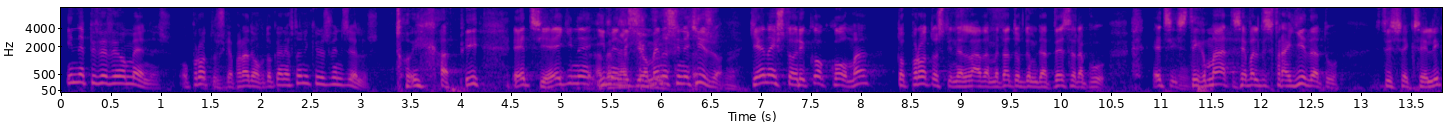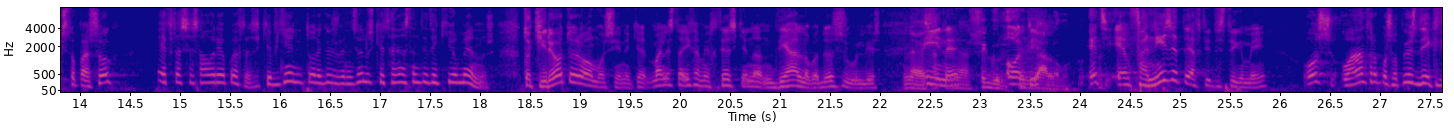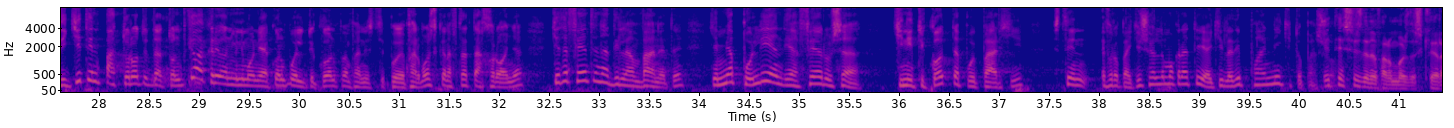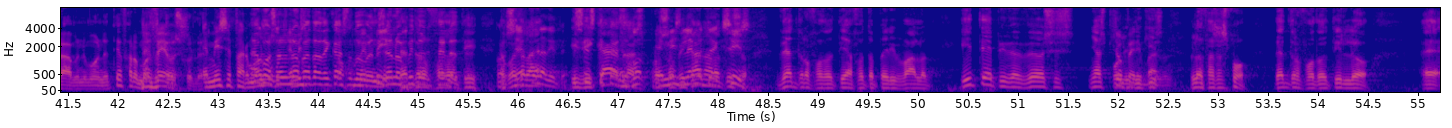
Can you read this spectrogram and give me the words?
είναι επιβεβαιωμένες. Ο πρώτος, για παράδειγμα, που το κάνει αυτό είναι ο κ. Βενιζέλος. Το είχα πει, έτσι έγινε, είμαι δικαιωμένος, συνεχίζω. Ναι. Και ένα ιστορικό κόμμα το πρώτο στην Ελλάδα μετά το 1974 που έτσι στιγμάτισε, έβαλε τη σφραγίδα του στις εξελίξεις στο Πασόκ, έφτασε στα όρια που έφτασε. Και βγαίνει τώρα ο κ. Βενιζέλος και θα ήταν δικαιωμένος. Το κυριότερο όμως είναι, και μάλιστα είχαμε χθες και έναν διάλογο εντός της Βουλής. Ναι, είναι μια σύγκρουση ότι διάλογο. Έτσι, εμφανίζεται αυτή τη στιγμή ως ο άνθρωπος ο οποίος διεκδικεί την πατρότητα των πιο ακραίων μνημονιακών πολιτικών που, που εφαρμόστηκαν αυτά τα χρόνια και δεν φαίνεται να αντιλαμβάνεται και μια πολύ ενδιαφέρουσα κινητικότητα που υπάρχει στην Ευρωπαϊκή Σοσιαλδημοκρατία, εκεί δηλαδή που ανήκει το Πασό. Γιατί εσείς δεν εφαρμόζετε σκληρά μνημόνια, τι εφαρμόζετε Βεβαίως. Εμείς εφαρμόζουμε. Εγώ σας λέω καταδικάστε τον Βενιζέλο, πείτε ό,τι θέλετε. Εγώ θέλω να δείτε. Ειδικά εσά προσωπικά να ρωτήσω. Δεν τροφοδοτεί αυτό το περιβάλλον, είτε επιβεβαίωσης μιας πολιτικής. Λέω, θα σας πω. Δεν τροφοδοτεί, λέω, ε,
